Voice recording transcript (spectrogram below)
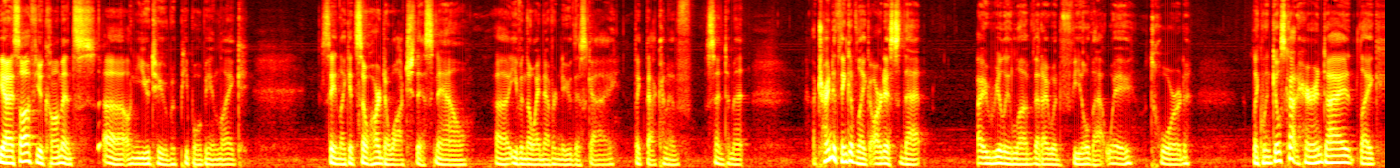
Yeah, I saw a few comments uh, on YouTube, people being like, saying like it's so hard to watch this now, uh, even though I never knew this guy. Like that kind of sentiment. I'm trying to think of like artists that I really love that I would feel that way toward. Like when Gil Scott Heron died, like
